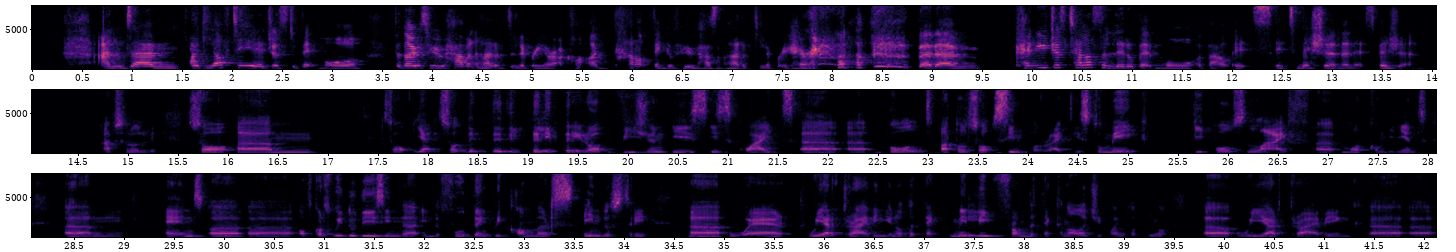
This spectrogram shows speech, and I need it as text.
And um, I'd love to hear just a bit more. For those who haven't heard of Delivery Hero. I can't, I cannot think of who hasn't heard of Delivery Hero. but um, can you just tell us a little bit more about its its mission and its vision? Absolutely. So um, so yeah, so the, the delivery hero vision is is quite uh, uh, bold, but also simple, right? Is to make people's life uh, more convenient. Um, and uh, uh, of course, we do this in uh, in the food and quick commerce industry, uh, mm-hmm. where we are driving, you know, the tech mainly from the technology point of view uh, we are driving uh, uh,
